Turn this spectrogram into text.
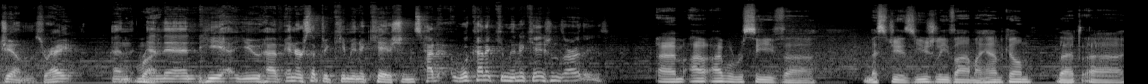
gems, right? And Right. and then he you have intercepted communications. How do, what kind of communications are these? Um, I, I will receive uh, messages usually via my handcom that uh,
